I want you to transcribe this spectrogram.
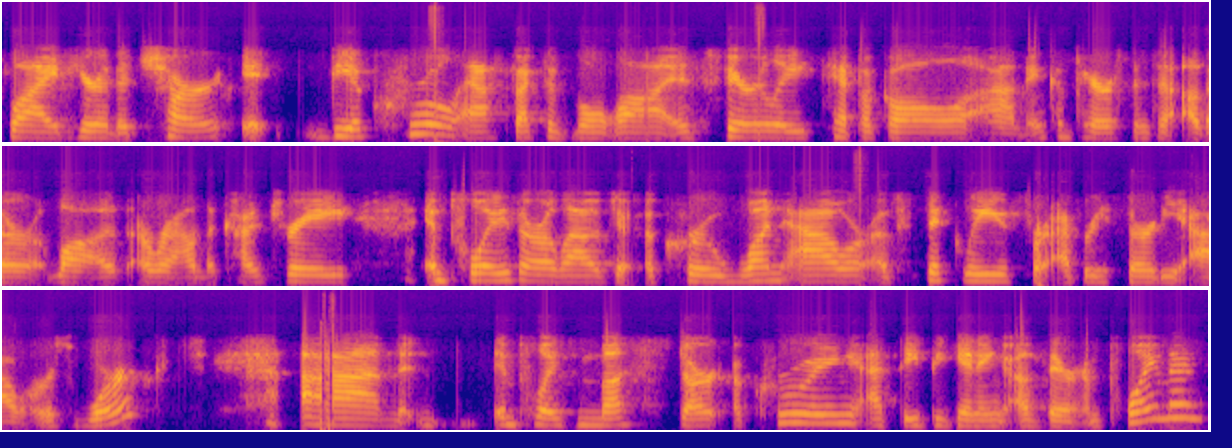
slide here the chart. It, the accrual aspect of the law is fairly typical um, in comparison to other laws around the country. Employees are allowed to accrue one hour of sick leave for every 30 hours worked. Um, employees must start accruing at the beginning of their employment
